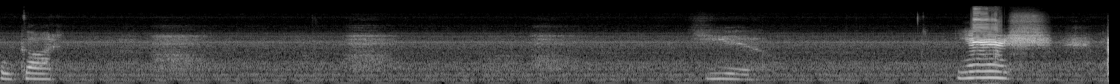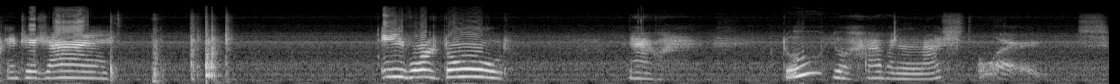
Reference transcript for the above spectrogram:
Oh God. You. Yes. It is I. Evil dude. Now, do you have any last words?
